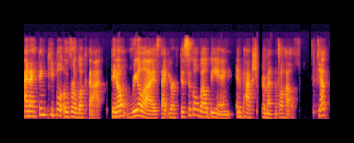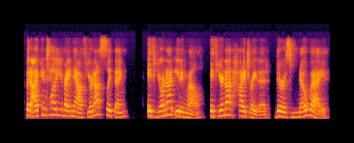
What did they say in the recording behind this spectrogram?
And I think people overlook that. They don't realize that your physical well being impacts your mental health. Yep. But I can tell you right now if you're not sleeping, if you're not eating well, if you're not hydrated, there is no way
